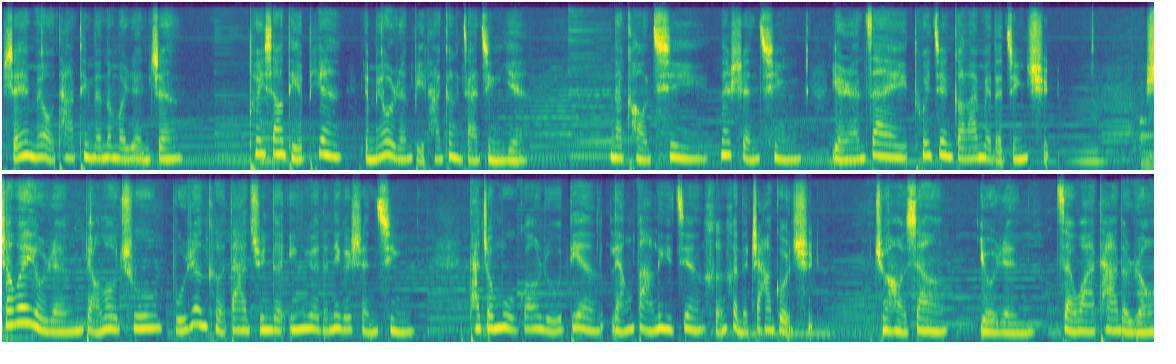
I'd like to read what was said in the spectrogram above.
谁也没有他听的那么认真。推销碟片也没有人比他更加敬业，那口气，那神情，俨然在推荐格莱美的金曲。稍微有人表露出不认可大军的音乐的那个神情，他就目光如电，两把利剑狠狠地扎过去，就好像有人在挖他的肉。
